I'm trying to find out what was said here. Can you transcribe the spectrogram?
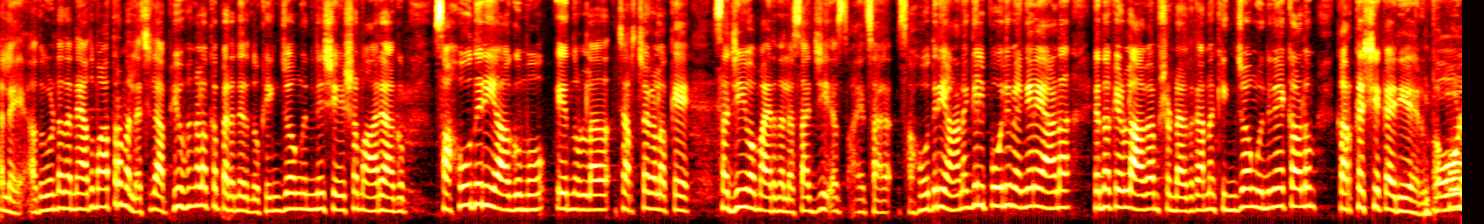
അല്ലേ? അതുകൊണ്ട് തന്നെ അത് മാത്രമല്ല ചില അഭ്യൂഹങ്ങളൊക്കെ പറഞ്ഞിരുന്നു കിങ് ജോങ് ഉന്നിന് ശേഷം ആരാകും? സഹോദരിയാകുമോ എന്നുള്ള ചർച്ചകളൊക്കെ സജീവമായിരുന്നല്ലോ. സജീ സഹോദരിയാണെങ്കിൽ പോലും എങ്ങനെയാണ് എന്നൊക്കെയുള്ള ആകാംക്ഷ ഉണ്ടായിരുന്നു. കാരണം കിങ് ജോങ് ഉന്നിനേക്കാളും കർക്കശ്യക്കാരിയായിരുന്നു. അപ്പോൾ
